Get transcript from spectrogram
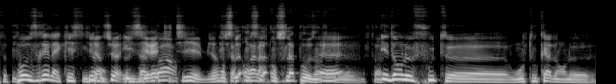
se poseraient la question. Bien sûr, ils iraient savoir- titiller, bien On se, sûr. la- on se la- on se la pose. hein, Euh, Et dans le foot, euh, ou en tout cas dans le,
